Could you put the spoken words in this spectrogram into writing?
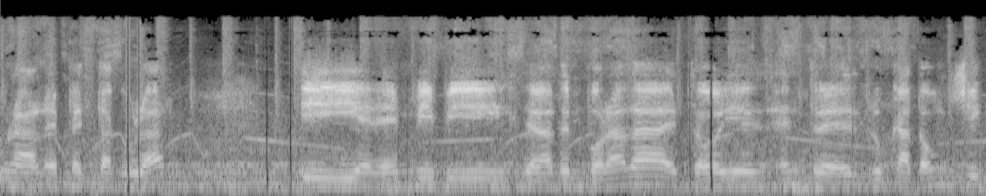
una espectacular. Y el MVP de la temporada estoy entre Luka Doncic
